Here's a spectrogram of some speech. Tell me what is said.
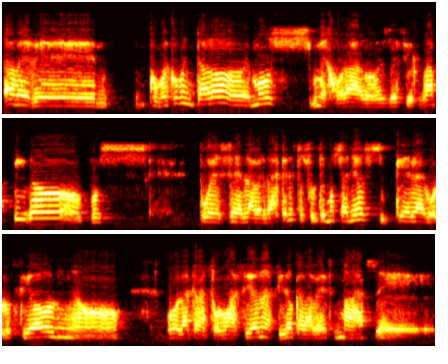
A ver, eh, como he comentado, hemos mejorado, es decir, rápido, pues pues la verdad es que en estos últimos años que la evolución no, o la transformación ha sido cada vez más, eh,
